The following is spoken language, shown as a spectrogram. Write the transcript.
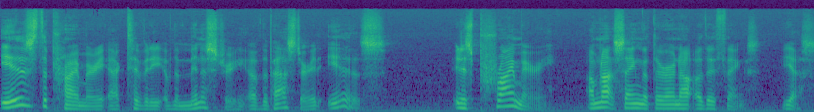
is the primary activity of the ministry of the pastor. It is. It is primary. I'm not saying that there are not other things. Yes.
